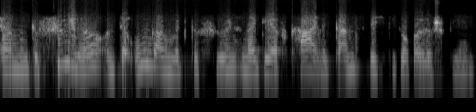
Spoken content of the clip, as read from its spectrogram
ähm, Gefühle und der Umgang mit Gefühlen in der GfK eine ganz wichtige Rolle spielen.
